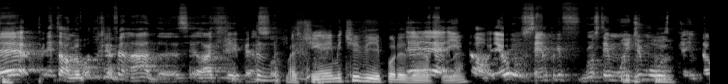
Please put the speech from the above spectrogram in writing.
É, então, meu avô não queria ver nada, sei lá o que ele pensou. Mas tinha MTV, por exemplo, É, né? então, eu sempre gostei muito de música, então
